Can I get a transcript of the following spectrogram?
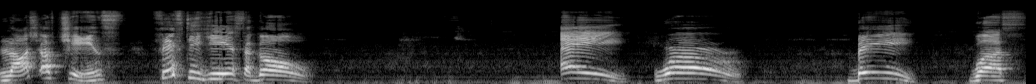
lots of chains 50 years ago. A were B was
